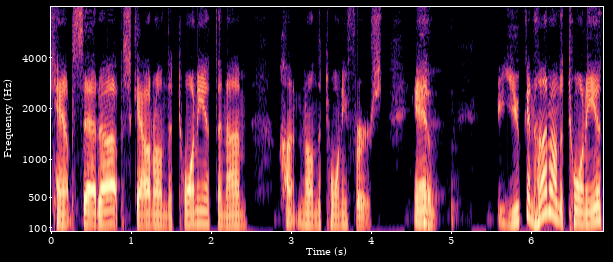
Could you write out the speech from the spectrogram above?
camp set up, scout on the 20th, and I'm hunting on the 21st. And Yep. you can hunt on the 20th.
